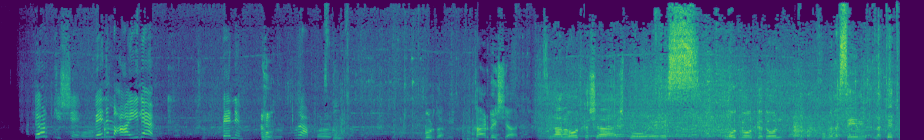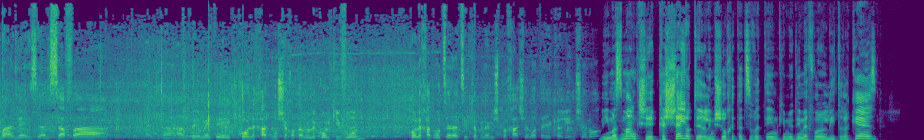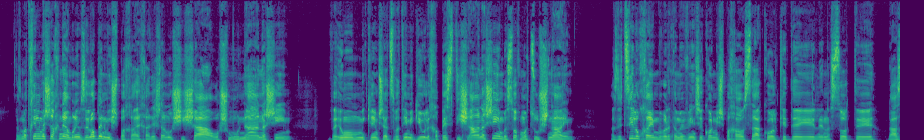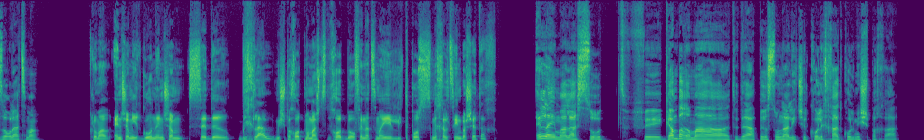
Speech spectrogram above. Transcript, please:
זירה מאוד קשה, יש פה הרס מאוד מאוד גדול. אנחנו מנסים לתת מענה, זה על סף ה... באמת כל אחד מושך אותנו לכל כיוון. כל אחד רוצה להציל את הבני משפחה שלו, את היקרים שלו. ועם הזמן, כשקשה יותר למשוך את הצוותים, כי הם יודעים איפה להתרכז, אז מתחילים לשכנע, אומרים, זה לא בן משפחה אחד, יש לנו שישה או שמונה אנשים. והיו מקרים שהצוותים הגיעו לחפש תשעה אנשים, בסוף מצאו שניים. אז הצילו חיים, אבל אתה מבין שכל משפחה עושה הכל כדי לנסות אה, לעזור לעצמה. כלומר, אין שם ארגון, אין שם סדר בכלל? משפחות ממש צריכות באופן עצמאי לתפוס מחלצים בשטח? אין להם מה לעשות, וגם ברמה, אתה יודע, הפרסונלית של כל אחד, כל משפחה,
